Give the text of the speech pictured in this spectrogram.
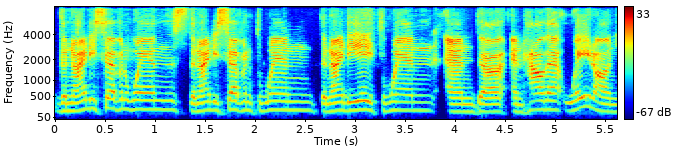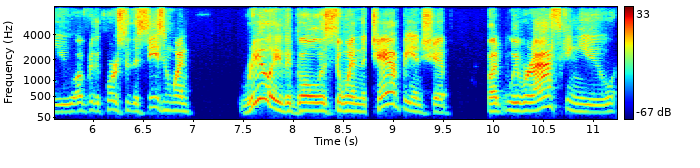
the 97 wins, the 97th win, the 98th win, and uh, and how that weighed on you over the course of the season. When really the goal is to win the championship, but we were asking you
